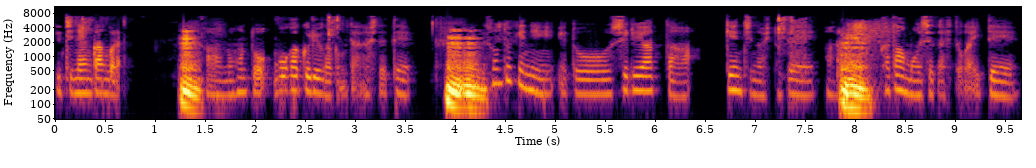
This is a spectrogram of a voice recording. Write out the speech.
1年間ぐらい。うん。あの、本当語学留学みたいなのしてて、うん。でその時に、えっと、知り合った現地の人で、あの、うん。片思いしてた人がいて、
